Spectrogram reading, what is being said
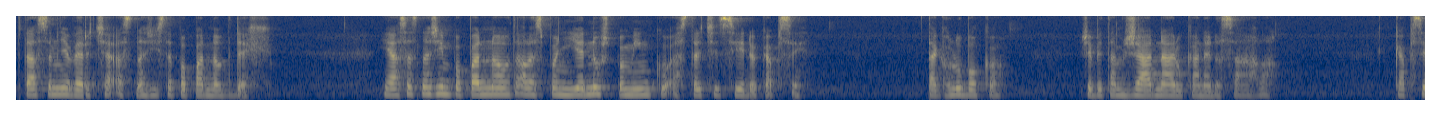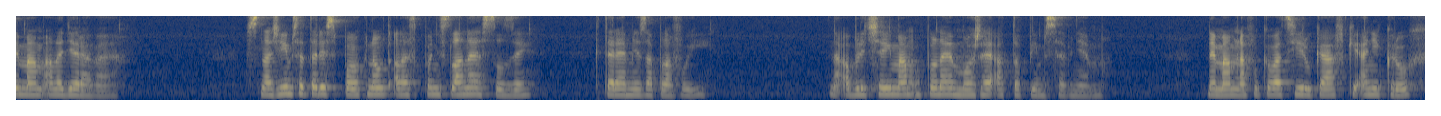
Ptá se mě Verča a snaží se popadnout dech. Já se snažím popadnout alespoň jednu vzpomínku a strčit si ji do kapsy. Tak hluboko, že by tam žádná ruka nedosáhla. Kapsy mám ale děravé. Snažím se tedy spolknout alespoň slané slzy, které mě zaplavují. Na obličeji mám úplné moře a topím se v něm. Nemám nafukovací rukávky ani kruh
